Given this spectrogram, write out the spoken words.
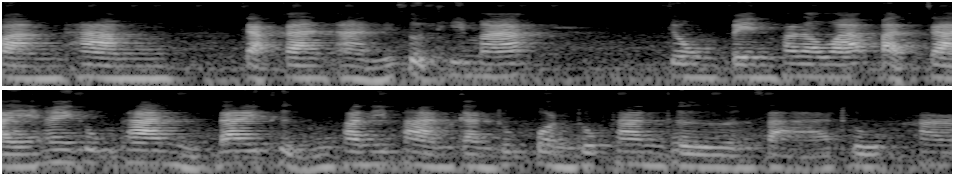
ฟังธรรม จากการอ่านวิสุทธิมักจงเป็นพลวะปัจจัยให้ทุกท่านได้ถึงพระนิพพานกันทุกคนทุกท่านเทินสาธุค่ะ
